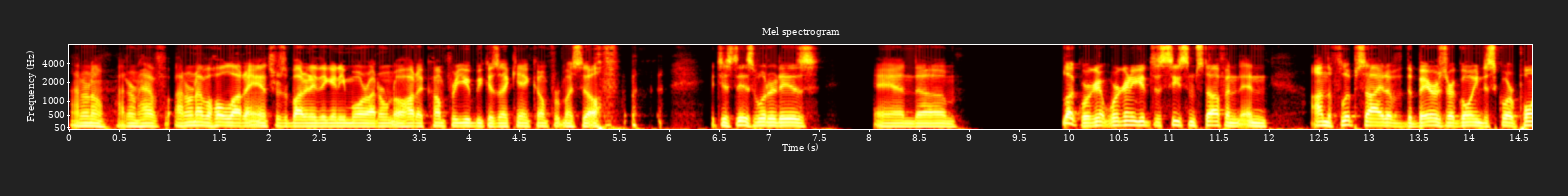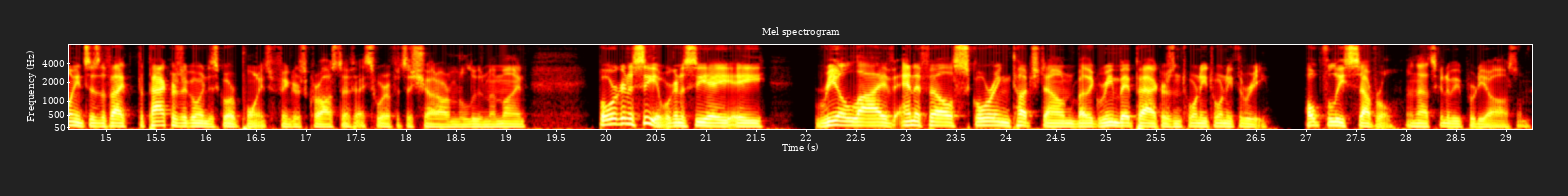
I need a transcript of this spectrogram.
I don't know. I don't have I don't have a whole lot of answers about anything anymore. I don't know how to comfort you because I can't comfort myself. it just is what it is. And um, look, we're gonna we're gonna get to see some stuff. And and on the flip side of the Bears are going to score points is the fact that the Packers are going to score points. Fingers crossed. I, I swear, if it's a shutout, I'm gonna lose my mind. But we're gonna see it. We're gonna see a a real live NFL scoring touchdown by the Green Bay Packers in 2023. Hopefully, several, and that's going to be pretty awesome.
